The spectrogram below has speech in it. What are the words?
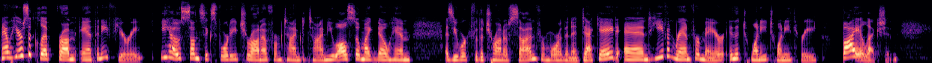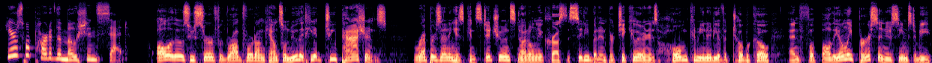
Now, here's a clip from Anthony Furey. He hosts on 640 Toronto from time to time. You also might know him as he worked for the Toronto Sun for more than a decade, and he even ran for mayor in the 2023 by election. Here's what part of the motion said All of those who served with Rob Ford on council knew that he had two passions representing his constituents not only across the city, but in particular in his home community of Etobicoke and football. The only person who seems to be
